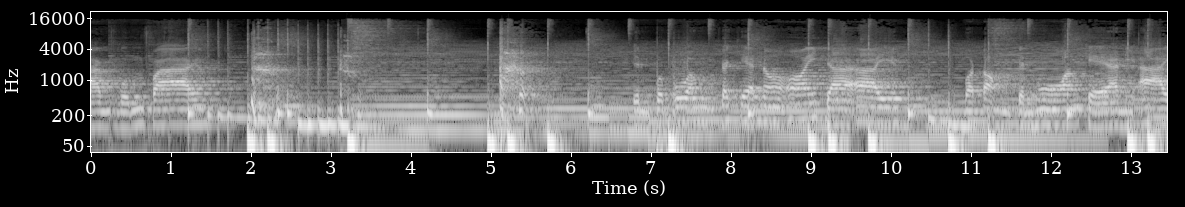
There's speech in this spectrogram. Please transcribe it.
ารบุ่มไฟเป็นปวพวงก็แค่น้อยใจบ่ต้องเป็นห่วงแค่นี้อาย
